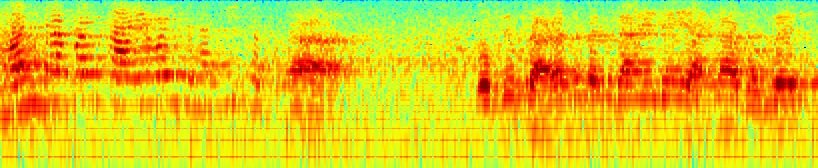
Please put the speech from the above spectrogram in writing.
મંત્ર પણ કાર્યવય નથી થતો હા શું પ્રારબ્ધ કર્મ જાણીને યાત્રા ભોગવે છે?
